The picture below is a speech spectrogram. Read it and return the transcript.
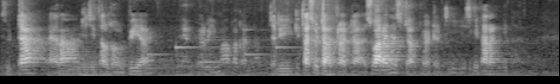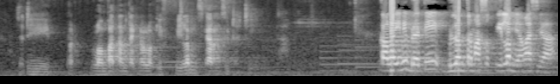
sudah era digital Dolby ya, yang kelima apa kan? Jadi kita sudah berada, suaranya sudah berada di sekitaran kita. Jadi lompatan teknologi film sekarang sudah di Kalau ini berarti belum termasuk film ya Mas ya?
